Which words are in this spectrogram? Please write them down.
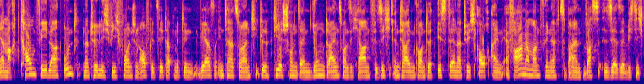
Er macht kaum Fehler und natürlich, wie ich vorhin schon aufgezählt habe, mit den diversen internationalen Titeln, die er schon seinen jungen 23 Jahren für sich entscheiden konnte, ist er natürlich auch ein erfahrener Mann für den FC Bayern, was sehr, sehr wichtig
